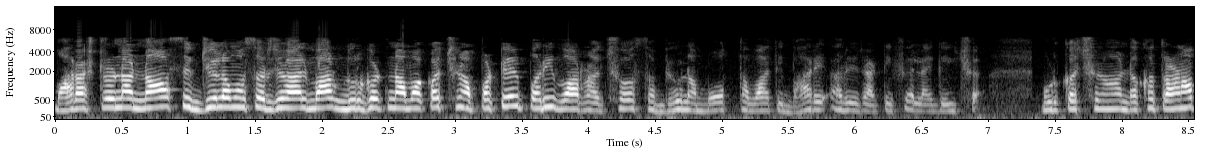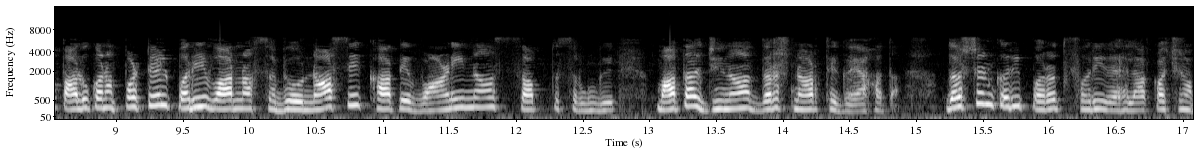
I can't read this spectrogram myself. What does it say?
મહારાષ્ટ્રના નાસિક જિલ્લામાં સર્જાયેલ માર્ગ દુર્ઘટનામાં કચ્છના પટેલ પરિવારના છ સભ્યોના મોત થવાથી ભારે અરેરાટી ફેલાઈ ગઈ છે. મૂળ કચ્છના નખત્રાણા તાલુકાના પટેલ પરિવારના સભ્યો નાસિક ખાતે વાણીના સપ્તશૃંગી માતાજીના દર્શનાર્થે ગયા હતા. દર્શન કરી પરત ફરી રહેલા કચ્છના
